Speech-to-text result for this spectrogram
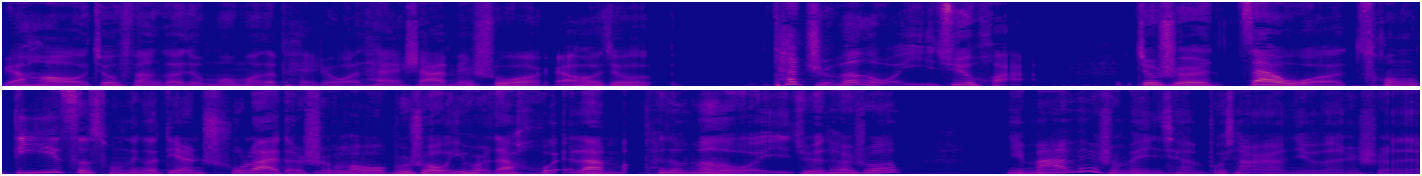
然后就帆哥就默默地陪着我，他也啥也没说，然后就他只问了我一句话，就是在我从第一次从那个店出来的时候，嗯我不是说我一会儿再回来嘛，他就问了我一句，他说：“你妈为什么以前不想让你纹身呀？”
